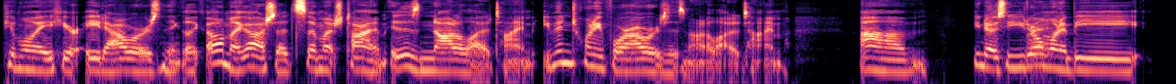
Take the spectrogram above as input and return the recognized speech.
people may hear eight hours and think like, oh my gosh, that's so much time. It is not a lot of time. Even 24 hours is not a lot of time. Um, you know, so you don't want to be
